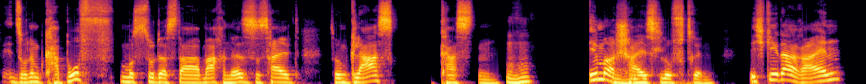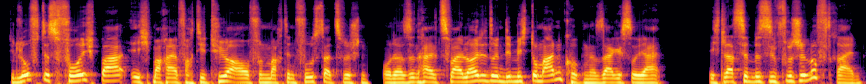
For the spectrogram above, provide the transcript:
in so einem Kabuff musst du das da machen. Ne? Es ist halt so ein Glaskasten. Mhm. Immer mhm. scheiß Luft drin. Ich gehe da rein, die Luft ist furchtbar, ich mache einfach die Tür auf und mache den Fuß dazwischen. Oder sind halt zwei Leute drin, die mich dumm angucken. Dann sage ich so, ja, ich lasse ein bisschen frische Luft rein.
